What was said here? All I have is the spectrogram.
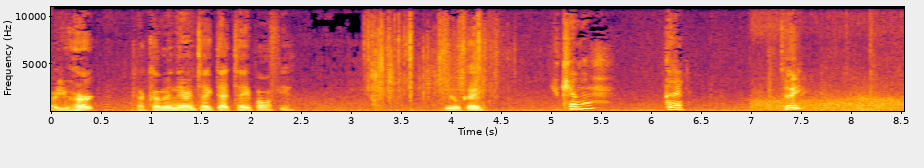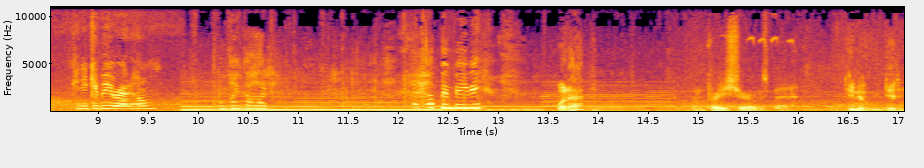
Are you hurt? Can I come in there and take that tape off you? You okay? You kill him? Good. Tape. Can you give me a ride home? Oh my god. What happened, baby? What happened? I'm pretty sure it was bad. You know who did it?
